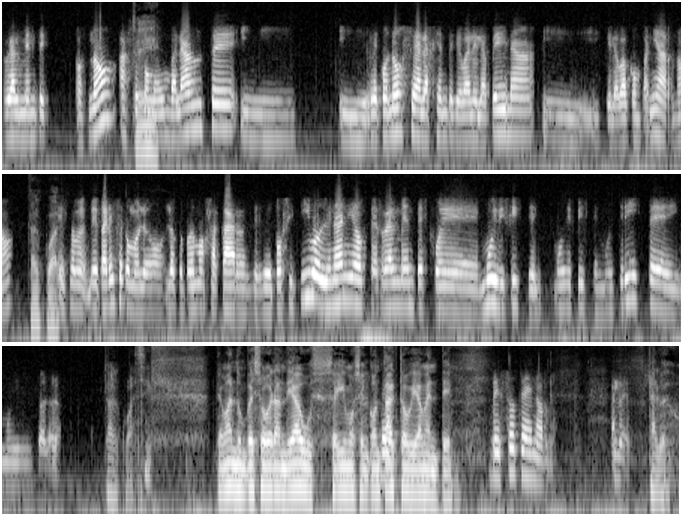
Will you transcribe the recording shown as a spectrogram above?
realmente, ¿no? Hace Sí. como un balance y, y reconoce a la gente que vale la pena y, y que la va a acompañar, ¿no? tal cual. Eso me, me parece como lo, lo que podemos sacar de, de positivo de un año que realmente fue muy difícil, muy difícil, muy triste y muy doloroso. Tal cual. Sí. Te mando un beso grande, Agus. Seguimos en contacto, obviamente. Besote enorme. Hasta luego. Hasta luego.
